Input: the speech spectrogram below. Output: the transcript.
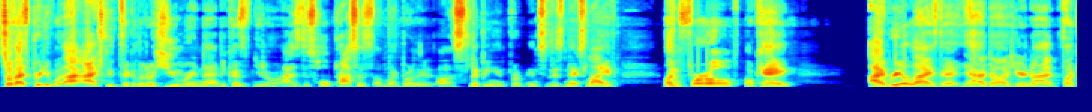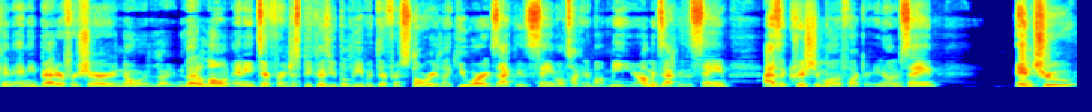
So that's pretty. I actually took a little humor in that because you know, as this whole process of my brother uh, slipping in from, into this next life unfurled, okay, I realized that yeah, dog, you're not fucking any better for sure. No, let alone any different just because you believe a different story. Like you are exactly the same. I'm talking about me here. I'm exactly the same as a Christian motherfucker. You know what I'm saying? In true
